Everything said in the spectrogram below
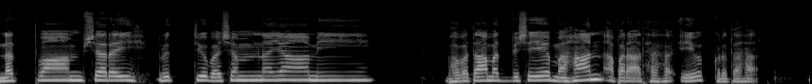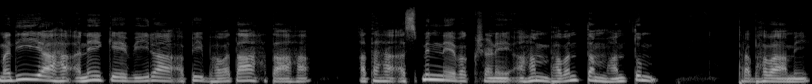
न त्वाम् शरैः मृत्युवशम् नयामि भवतामद्विषये महान् अपराधः एव कृतः। मदीयाः अनेके वीरा अपि भवता हताः अतः अस्मिन्नेव क्षणे अहम् भवन्तम् हन्तुम् प्रभवामि।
